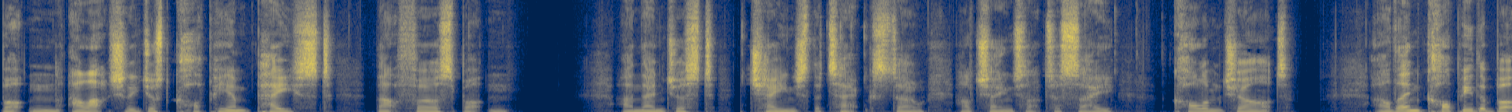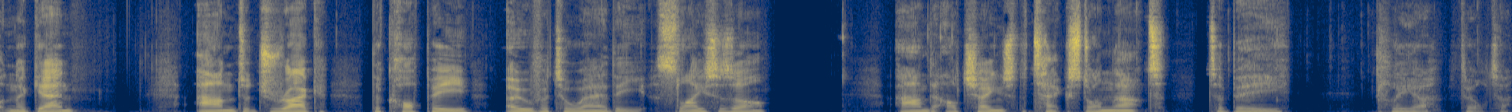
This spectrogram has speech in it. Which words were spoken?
button, I'll actually just copy and paste that first button and then just change the text. So I'll change that to say column chart. I'll then copy the button again and drag the copy over to where the slicers are. And I'll change the text on that to be clear filter.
